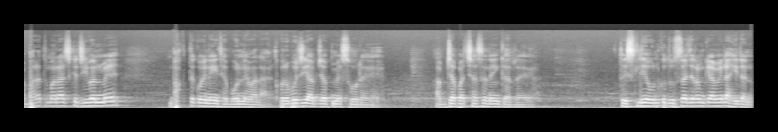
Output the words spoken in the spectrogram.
अब भरत महाराज के जीवन में भक्त कोई नहीं थे, बोलने वाला प्रभु जी, आप जब में सो रहे हैं। अब जब अच्छा से नहीं कर रहे हैं। तो इसलिए उनको दूसरा जन्म क्या मिला? हिरन,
